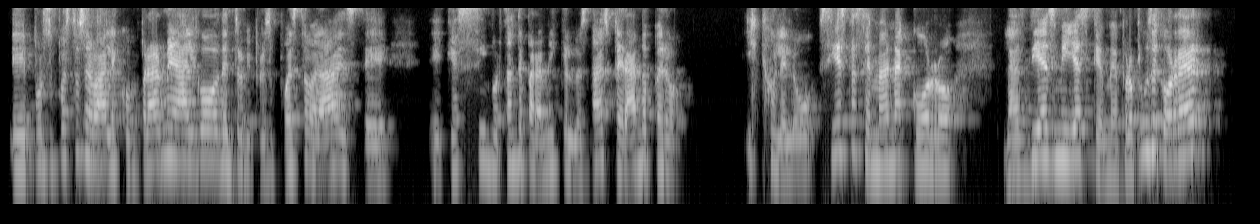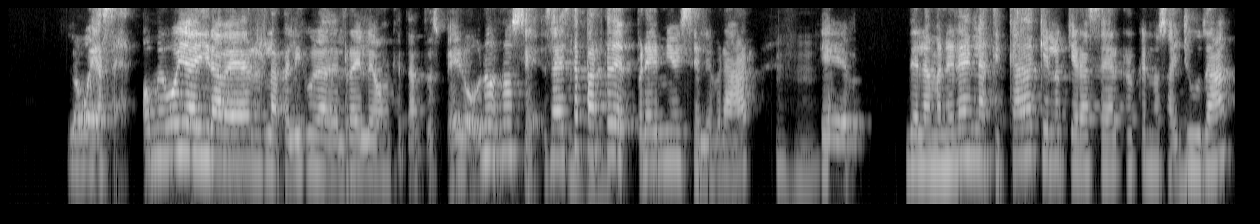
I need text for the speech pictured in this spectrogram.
Eh, por supuesto se vale comprarme algo dentro de mi presupuesto, ¿verdad? Este, eh, que es importante para mí, que lo estaba esperando, pero híjole, lo, si esta semana corro las 10 millas que me propuse correr, lo voy a hacer. O me voy a ir a ver la película del Rey León que tanto espero. No, no sé. O sea, esta parte de premio y celebrar, eh, de la manera en la que cada quien lo quiera hacer, creo que nos ayuda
